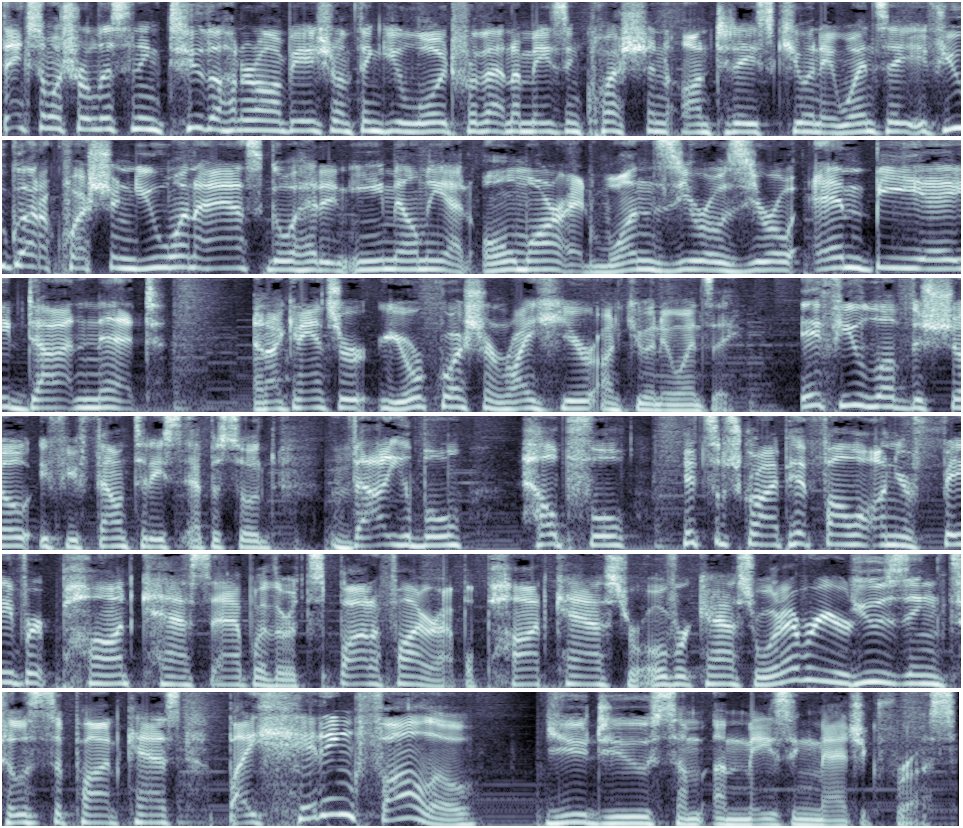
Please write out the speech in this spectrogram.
Thanks so much for listening to the $100 MBA show. And thank you, Lloyd, for that amazing question on today's Q&A Wednesday. If you got a question you want to ask, go ahead and email me at omar at 100mba.net. And I can answer your question right here on Q&A Wednesday. If you love the show, if you found today's episode valuable, helpful, hit subscribe, hit follow on your favorite podcast app, whether it's Spotify or Apple Podcasts or Overcast or whatever you're using to listen to podcasts. By hitting follow, you do some amazing magic for us.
